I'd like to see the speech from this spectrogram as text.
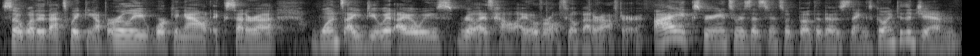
So whether that's waking up early, working out, etc., once I do it, I always realize how I overall feel better after. I experience resistance with both of those things. Going to the gym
